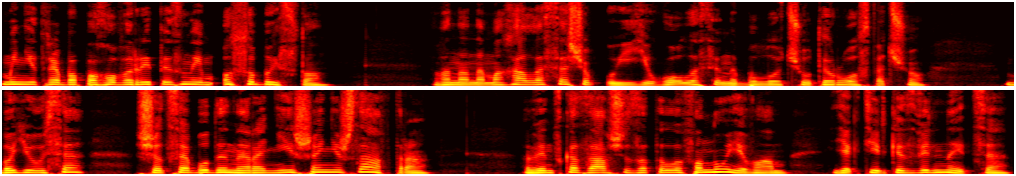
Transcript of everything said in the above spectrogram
Мені треба поговорити з ним особисто. Вона намагалася, щоб у її голосі не було чути розпачу. Боюся, що це буде не раніше, ніж завтра. Він сказав, що зателефонує вам, як тільки звільниться.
